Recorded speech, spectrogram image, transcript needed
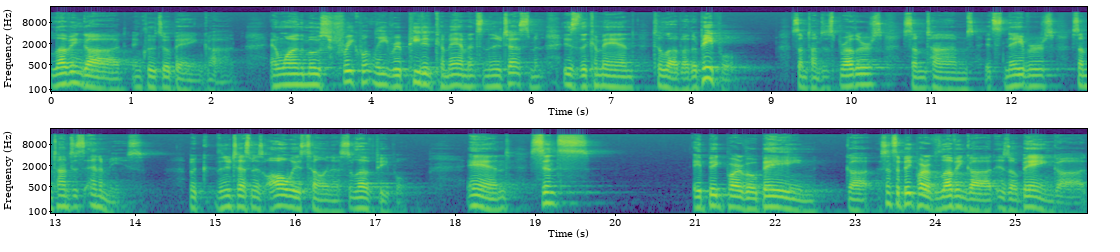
Loving God includes obeying God. And one of the most frequently repeated commandments in the New Testament is the command to love other people. Sometimes it's brothers, sometimes it's neighbors, sometimes it's enemies. But the New Testament is always telling us to love people. And since a big part of obeying God, since a big part of loving God is obeying God,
